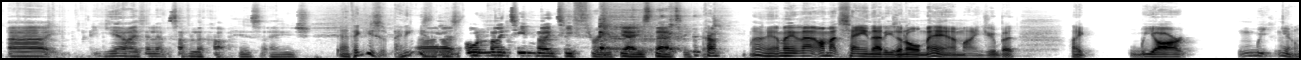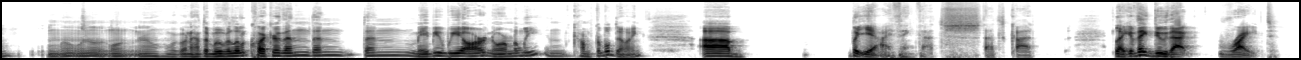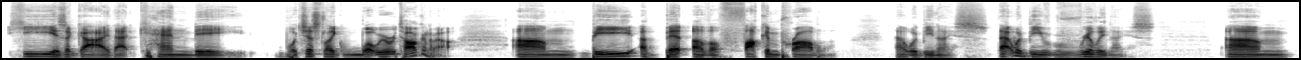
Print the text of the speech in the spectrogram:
Uh, yeah. I think let's have a look up his age. Yeah, I think he's. I think he's, uh, he's born 1993. Yeah, he's 30. Okay. I mean, I'm not saying that he's an old man, mind you, but like we are we you know we're going to have to move a little quicker than than than maybe we are normally and comfortable doing. Uh, but yeah, I think that's that's got like if they do that right, he is a guy that can be just like what we were talking about. Um, be a bit of a fucking problem. That would be nice. That would be really nice. Um,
